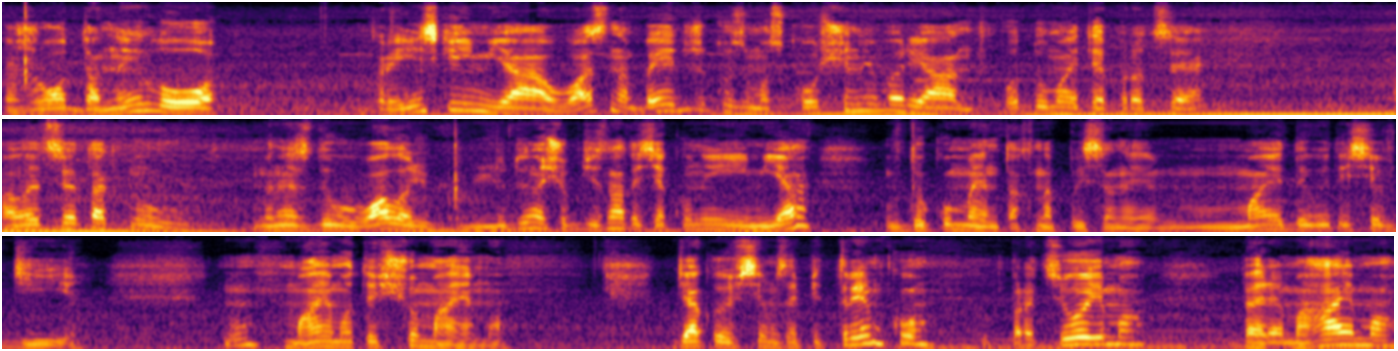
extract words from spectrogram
Кажу, о, Данило. Українське ім'я, у вас на бейджику з Московщини варіант. Подумайте про це. Але це так, ну, мене здивувало. Людина, щоб дізнатися, як у неї ім'я в документах написане, має дивитися в дії. Ну, маємо те, що маємо. Дякую всім за підтримку. Працюємо, перемагаємо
